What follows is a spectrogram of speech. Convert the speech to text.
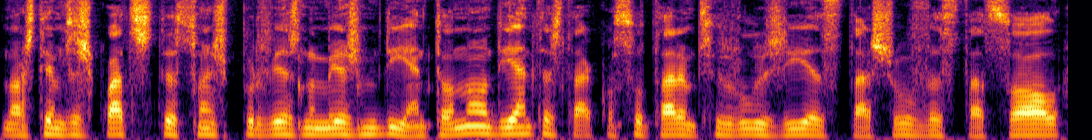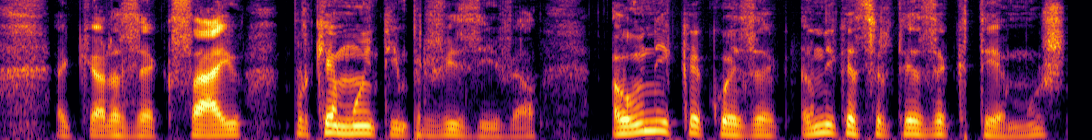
nós temos as quatro estações por vez no mesmo dia, então não adianta estar a consultar a meteorologia, se está chuva, se está sol, a que horas é que saio, porque é muito imprevisível. A única coisa, a única certeza que temos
